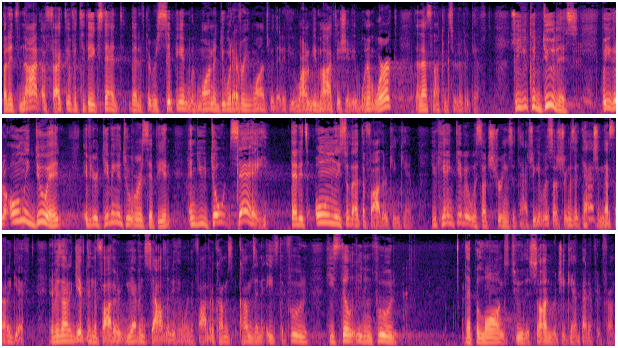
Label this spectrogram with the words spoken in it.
but it's not effective to the extent that if the recipient would want to do whatever he wants with it, if he'd want to be matish it wouldn't work, then that's not considered a gift. So you could do this, but you could only do it if you're giving it to a recipient and you don't say that it's only so that the father can come. You can't give it with such strings attached. You give it with such strings attached, and that's not a gift. And if it's not a gift, then the father, you haven't solved anything. When the father comes, comes and eats the food, he's still eating food that belongs to the son, which he can't benefit from.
